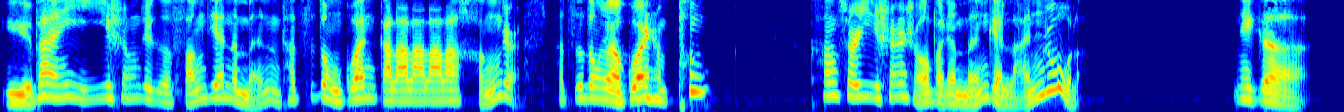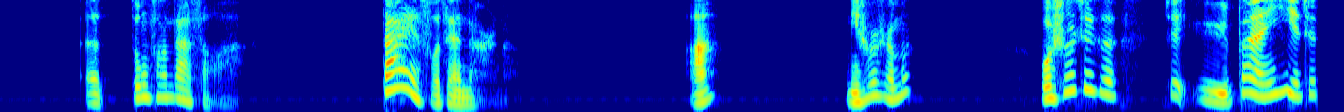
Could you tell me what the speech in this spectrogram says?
宇半义医生这个房间的门，它自动关，嘎啦啦啦啦横着，它自动要关上，砰！康 Sir 一伸手把这门给拦住了。那个，呃，东方大嫂啊，大夫在哪儿呢？啊？你说什么？我说这个这宇半义这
